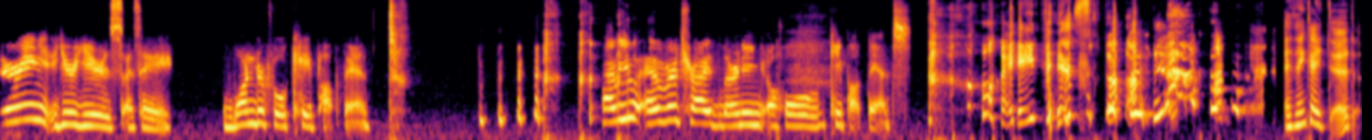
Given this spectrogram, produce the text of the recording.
During your years as a wonderful K-pop fan, have you ever tried learning a whole K-pop dance? I hate this. I think I did.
